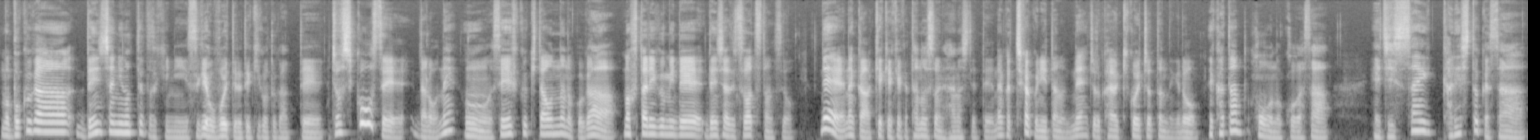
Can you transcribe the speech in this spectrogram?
まあ、僕が電車に乗ってた時にすげえ覚えてる出来事があって、女子高生だろうね。うん、制服着た女の子が、まあ、二人組で電車で座ってたんですよ。で、なんか、ケャケャケャケ楽しそうに話してて、なんか近くにいたのにね、ちょっと会話聞こえちゃったんだけど、で、片方の子がさ、え、実際彼氏とかさ、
